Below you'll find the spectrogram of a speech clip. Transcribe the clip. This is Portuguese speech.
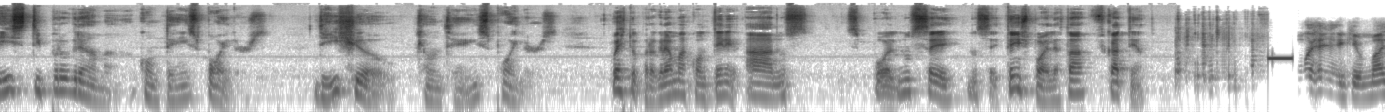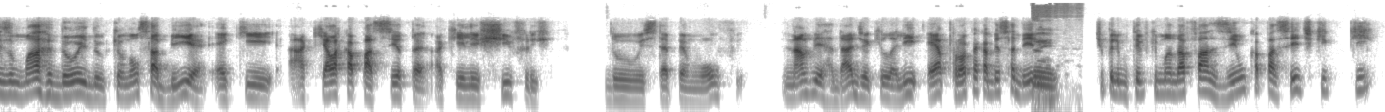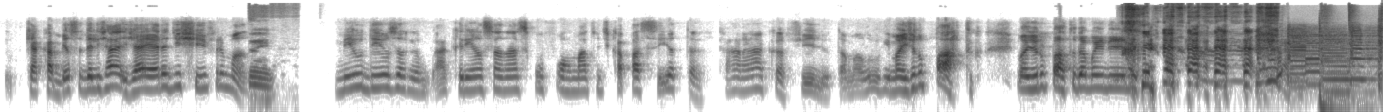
Este programa contém spoilers. This show contains spoilers. Este programa contém. Ah, não, spoiler, não sei, não sei. Tem spoiler, tá? Fica atento. Mas o mais doido que eu não sabia é que aquela capaceta, aqueles chifres do Steppenwolf, na verdade aquilo ali é a própria cabeça dele. Sim. Tipo, ele teve que mandar fazer um capacete que, que, que a cabeça dele já, já era de chifre, mano. Sim. Meu Deus, a, a criança nasce com formato de capaceta. Caraca, filho, tá maluco? Imagina o parto. Imagina o parto da mãe dele.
